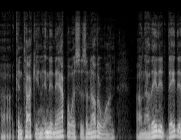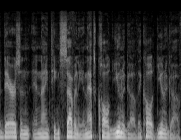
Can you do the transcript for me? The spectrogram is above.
uh, Kentucky, and Indianapolis is another one. Uh, now they did they did theirs in, in 1970, and that's called Unigov. They call it Unigov,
